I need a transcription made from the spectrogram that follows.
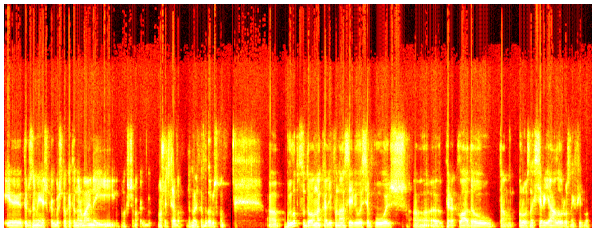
і ты разумееш как бы что гэта нормально і магчыма как бы может трэба по-беларуску а было б цудоўна калі б у нас з'явілася больш перакладаў там розных серыялаў розных фільмаў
